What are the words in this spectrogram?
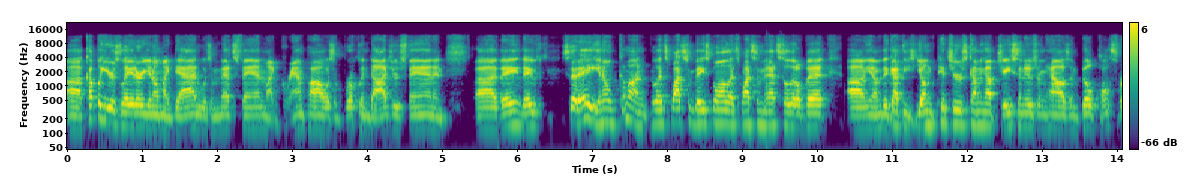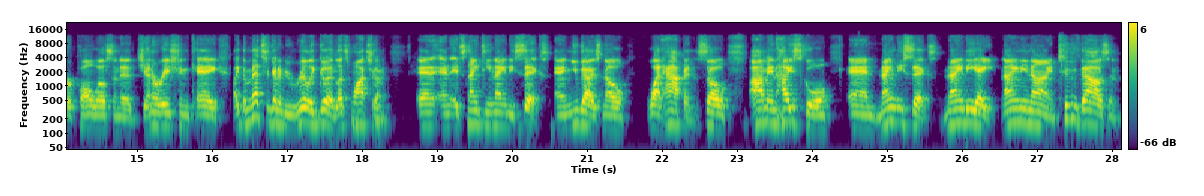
uh, a couple years later, you know, my dad was a Mets fan. My grandpa was a Brooklyn Dodgers fan. And uh, they, they said, "Hey, you know, come on, let's watch some baseball. Let's watch some Mets a little bit. Uh, you know, they got these young pitchers coming up: Jason Isringhausen, Bill Pulsipher, Paul Wilson, a Generation K. Like the Mets are going to be really good. Let's watch them." And and it's 1996, and you guys know what happened. So I'm in high school, and 96, 98, 99, 2000.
